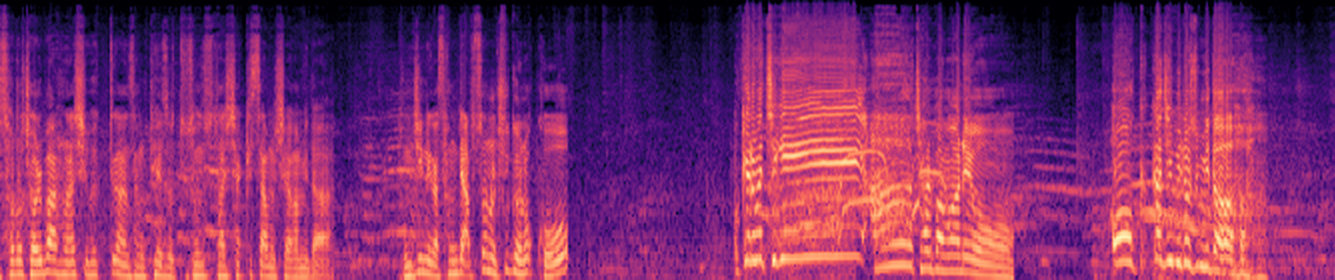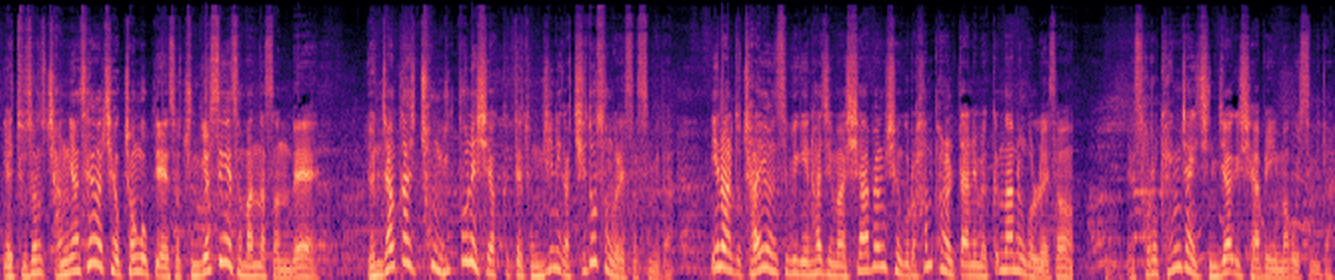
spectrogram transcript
서로 절반 하나씩 획득한 상태에서 두 선수 다시 자키 싸움을 시작합니다. 동진이가 상대 앞손을 죽여놓고 어깨로 매치기! 아, 잘 방어하네요. 어, 끝까지 밀어줍니다. 예, 두 선수 작년 생활체육 전국대회에서 준결승에서 만났었는데 연장까지 총 6분의 시합 끝에 동진이가 지도승을 했었습니다. 이날도 자유연습이긴 하지만 시합 형식으로 한 판을 따내면 끝나는 걸로 해서 예, 서로 굉장히 진지하게 시합에 임하고 있습니다.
